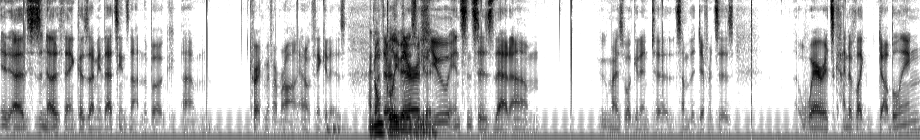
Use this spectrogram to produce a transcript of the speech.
it uh, this is another thing because I mean that scene's not in the book. Um, correct me if I'm wrong. I don't think it is. I don't there, believe it there is There are either. a few instances that um, we might as well get into some of the differences where it's kind of like doubling,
